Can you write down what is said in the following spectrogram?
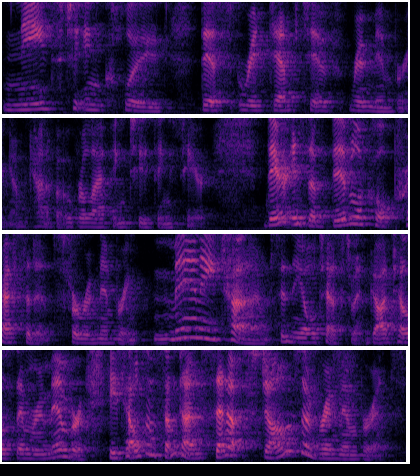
needs to include this redemptive remembering. I'm kind of overlapping two things here. There is a biblical precedence for remembering. Many times in the Old Testament, God tells them, remember. He tells them sometimes, set up stones of remembrance.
